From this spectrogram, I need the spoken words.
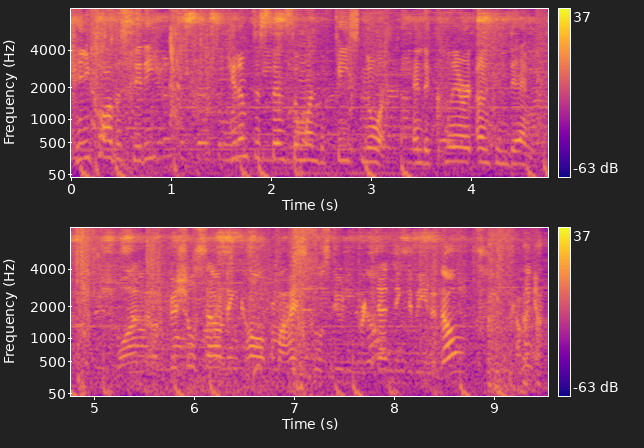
can you call the city? Get them to send someone to Feast North and declare it uncondemned. One official sounding call from a high school student pretending to be an adult. Coming up.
